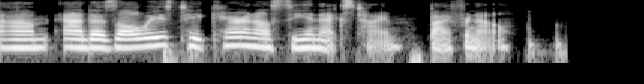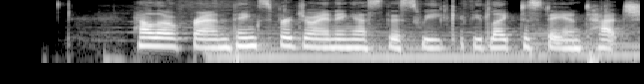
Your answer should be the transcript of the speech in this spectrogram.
Um, and as always, take care and I'll see you next time. Bye for now. Hello, friend. Thanks for joining us this week. If you'd like to stay in touch,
